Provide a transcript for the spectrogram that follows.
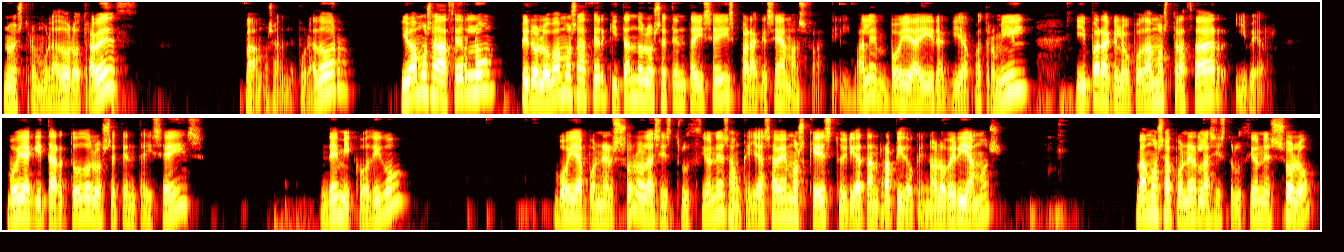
nuestro emulador otra vez. Vamos al depurador. Y vamos a hacerlo, pero lo vamos a hacer quitando los 76 para que sea más fácil, ¿vale? Voy a ir aquí a 4000 y para que lo podamos trazar y ver. Voy a quitar todos los 76 de mi código. Voy a poner solo las instrucciones, aunque ya sabemos que esto iría tan rápido que no lo veríamos. Vamos a poner las instrucciones solo.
